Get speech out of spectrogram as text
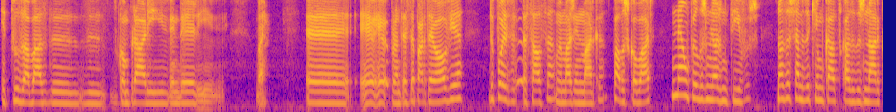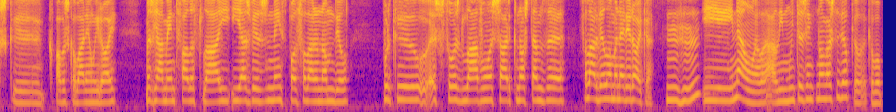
é tudo à base de, de, de comprar e vender e. Bem. É, é, pronto, essa parte é óbvia. Depois a salsa, uma imagem de marca, Pablo Escobar, não pelos melhores motivos. Nós achamos aqui um bocado por causa dos narcos que, que Pablo Escobar é um herói, mas realmente fala-se lá e, e, às vezes nem se pode falar o nome dele porque as pessoas de lá vão achar que nós estamos a falar dele de uma maneira heroica. Uhum. E, não, há ali muita gente não gosta dele, porque ele, acabou,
